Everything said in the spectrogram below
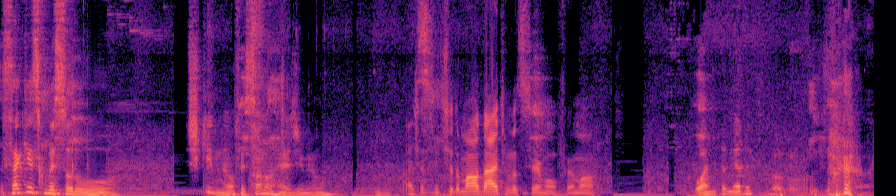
Será que esse começou no... Acho que não, foi só no Red mesmo. Tinha sentido maldade em você, irmão. Foi mal. O Orne também é daqui.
